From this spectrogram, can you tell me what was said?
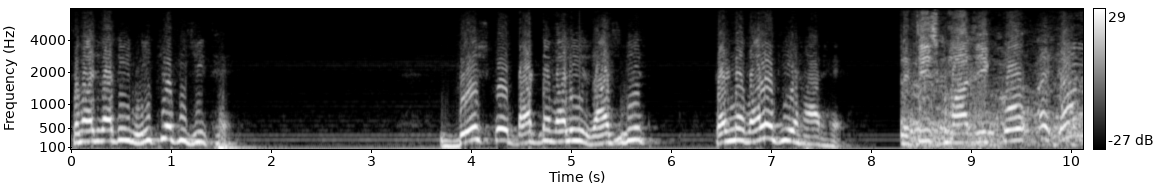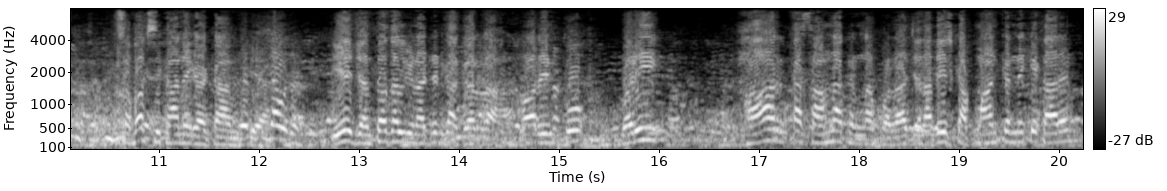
समाजवादी नीतियों की जीत है। देश को बांटने वाली राजनीति करने वालों की यह हार है। नीतीश कुमार जी को सबक सिखाने का काम किया। ये जनता दल यूनाइटेड का घर रहा और इनको बड़ी हार का सामना करना पड़ रहा जनादेश का अपमान करने के कारण।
